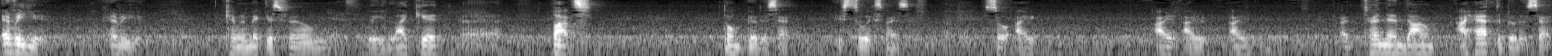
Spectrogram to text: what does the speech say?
every year, every year. Can we make this film? Yes. We like it, uh, but don't build a set. It's too expensive. Okay. So I, I, I, I, I turn them down. I have to build a set.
